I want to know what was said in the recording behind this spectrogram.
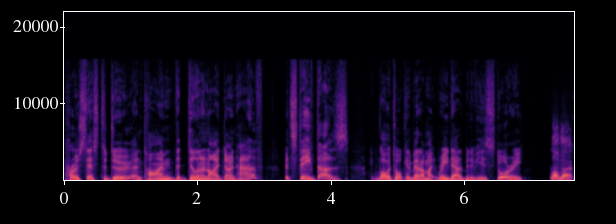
process to do and time that Dylan and I don't have, but Steve does. While we're talking about it, I might read out a bit of his story. Love that.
